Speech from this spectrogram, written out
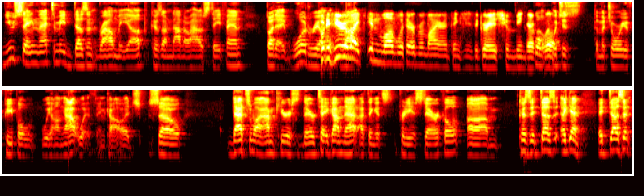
you saying that to me doesn't rile me up because I'm not an Ohio State fan, but it would real. But if you're rile- like in love with Urban Meyer and thinks he's the greatest human being ever well, which is the majority of people we hung out with in college, so that's why I'm curious their take on that. I think it's pretty hysterical. Um, because it does again, it doesn't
